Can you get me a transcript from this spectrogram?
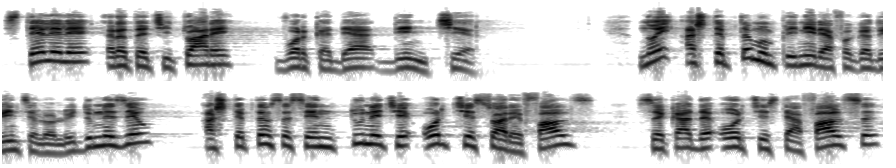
Stelele rătăcitoare vor cădea din cer. Noi așteptăm împlinirea făgăduințelor lui Dumnezeu, așteptăm să se întunece orice soare fals, să cadă orice stea falsă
